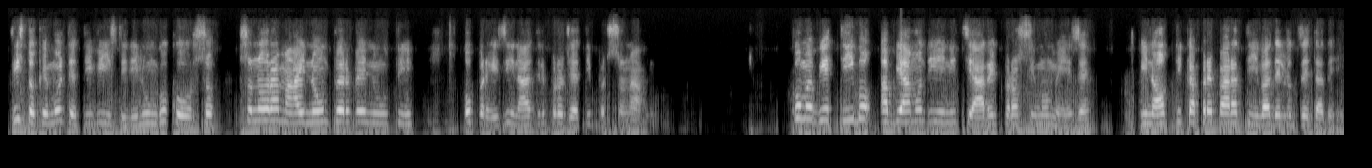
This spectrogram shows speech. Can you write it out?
visto che molti attivisti di lungo corso sono oramai non pervenuti o presi in altri progetti personali. Come obiettivo abbiamo di iniziare il prossimo mese, in ottica preparativa dello Z-Day.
